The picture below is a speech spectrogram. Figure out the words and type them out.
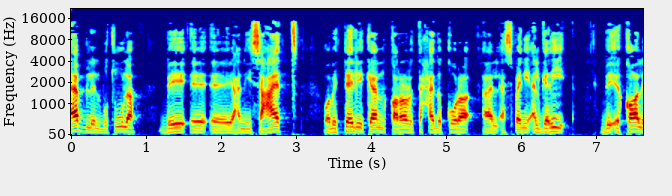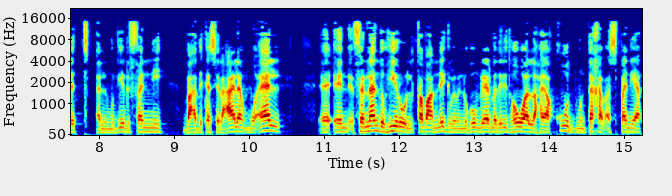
قبل البطولة ب آه، آه، يعني ساعات. وبالتالي كان قرار اتحاد الكرة الأسباني الجريء بإقالة المدير الفني بعد كأس العالم. وقال آه، فرناندو هيرو طبعا نجم من نجوم ريال مدريد هو اللي هيقود منتخب أسبانيا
